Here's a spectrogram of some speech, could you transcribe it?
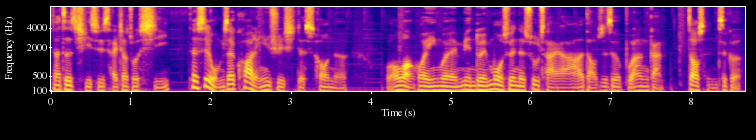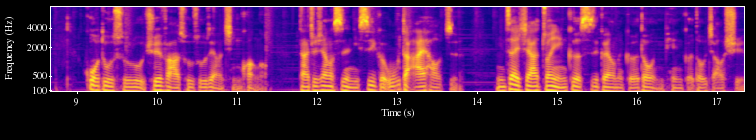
那这其实才叫做习。但是我们在跨领域学习的时候呢？往往会因为面对陌生的素材啊，而导致这个不安感，造成这个过度输入、缺乏输出这样的情况哦。那就像是你是一个武打爱好者，你在家钻研各式各样的格斗影片、格斗教学，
